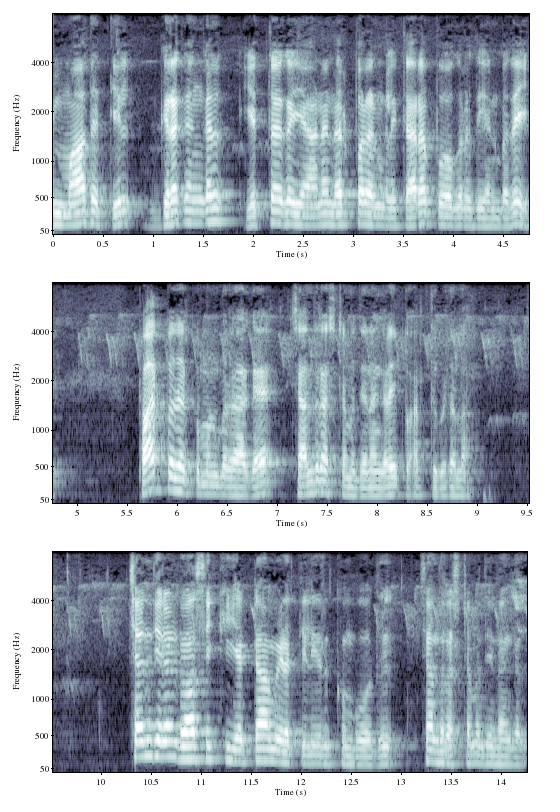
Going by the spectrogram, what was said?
இம்மாதத்தில் கிரகங்கள் எத்தகையான நற்பலன்களை தரப்போகிறது என்பதை பார்ப்பதற்கு முன்பதாக சந்திராஷ்டம தினங்களை பார்த்து விடலாம். சந்திரன் ராசிக்கு எட்டாம் இடத்தில் இருக்கும்போது சந்திராஷ்டம தினங்கள்.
